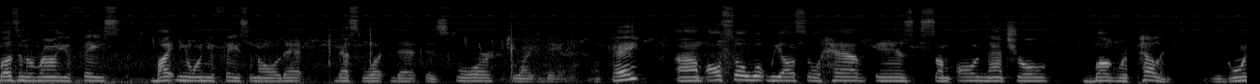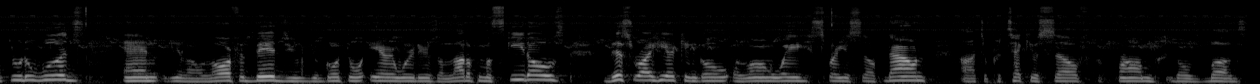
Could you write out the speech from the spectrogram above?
buzzing around your face, biting you on your face and all that. That's what that is for right there, okay? Um, also, what we also have is some all-natural bug repellent. You're going through the woods and, you know, Lord forbid, you, you go through an area where there's a lot of mosquitoes, this right here can go a long way, spray yourself down. uh, to protect yourself from those bugs.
